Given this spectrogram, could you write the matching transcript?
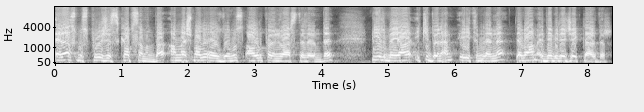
Erasmus projesi kapsamında anlaşmalı olduğumuz Avrupa üniversitelerinde bir veya iki dönem eğitimlerine devam edebileceklerdir.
